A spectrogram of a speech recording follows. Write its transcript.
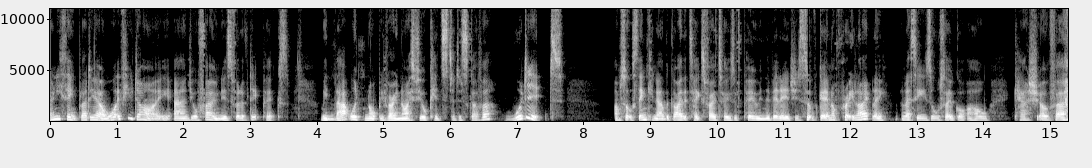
And you think, bloody hell, what if you die and your phone is full of dick pics? I mean, that would not be very nice for your kids to discover, would it? I'm sort of thinking now the guy that takes photos of poo in the village is sort of getting off pretty lightly, unless he's also got a whole cache of uh,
